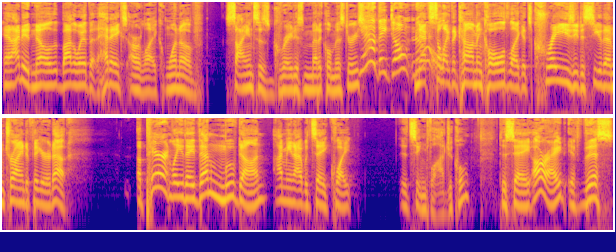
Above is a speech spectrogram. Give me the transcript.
and I didn't know, by the way, that headaches are like one of science's greatest medical mysteries. Yeah, they don't know. Next to like the common cold, like it's crazy to see them trying to figure it out. Apparently, they then moved on. I mean, I would say quite, it seems logical to say, all right, if this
